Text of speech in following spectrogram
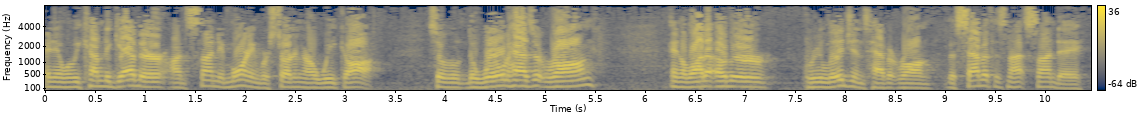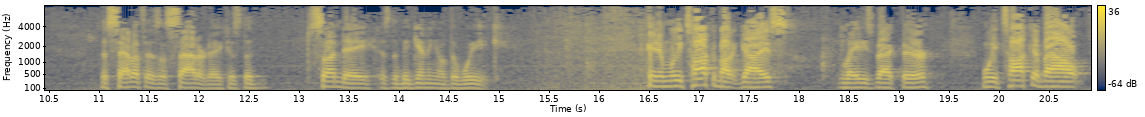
And then when we come together on Sunday morning, we're starting our week off. So the world has it wrong, and a lot of other religions have it wrong. The Sabbath is not Sunday. The Sabbath is a Saturday because the Sunday is the beginning of the week. And when we talk about it, guys, ladies back there, when we talk about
